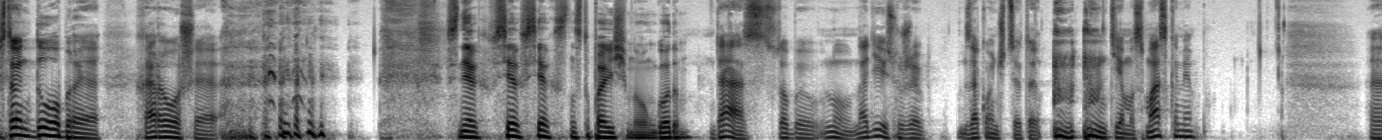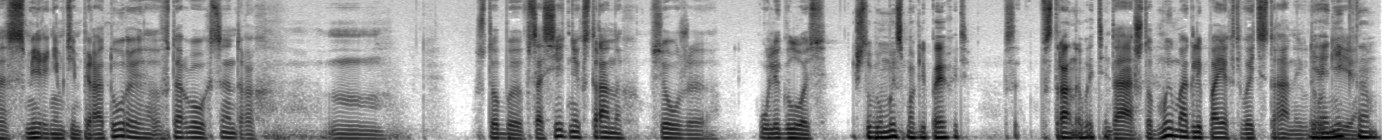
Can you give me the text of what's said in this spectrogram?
Что-нибудь доброе, хорошее. Всех, всех, всех с наступающим Новым годом. Да, чтобы, ну, надеюсь, уже закончится эта тема с масками, э, с мерением температуры в торговых центрах, чтобы в соседних странах все уже улеглось. И чтобы мы смогли поехать в страны в эти. Да, чтобы мы могли поехать в эти страны и в И они другие. к нам.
